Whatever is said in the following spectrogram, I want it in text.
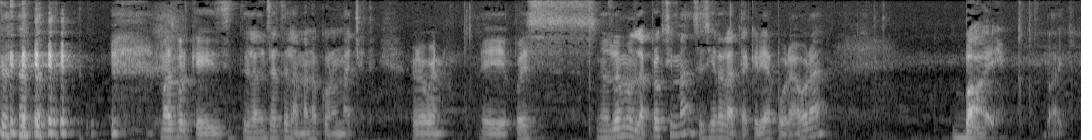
más porque te lanzaste la mano con un machete. Pero bueno. Eh, pues nos vemos la próxima. Se cierra la taquería por ahora. Bye. Bye.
